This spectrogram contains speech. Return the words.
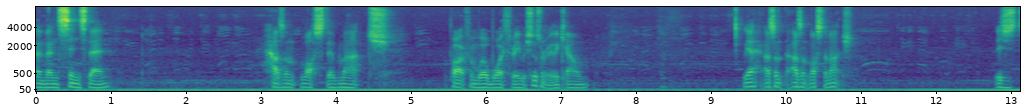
and then since then hasn't lost a match apart from World War Three, which doesn't really count. Yeah, hasn't hasn't lost a match his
